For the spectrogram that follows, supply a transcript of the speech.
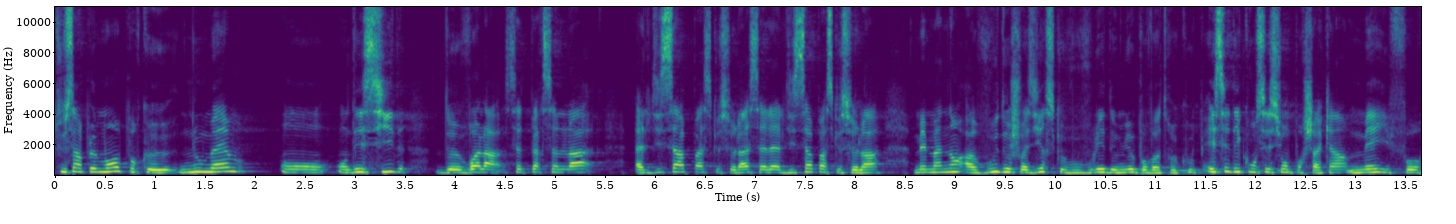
Tout simplement pour que nous-mêmes on, on décide de voilà cette personne-là. Elle dit ça parce que cela, celle-là, elle dit ça parce que cela. Mais maintenant, à vous de choisir ce que vous voulez de mieux pour votre couple. Et c'est des concessions pour chacun, mais il faut,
